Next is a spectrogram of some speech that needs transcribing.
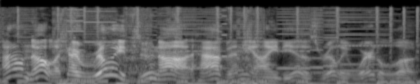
I don't know, like I really do not have any ideas really where to look.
